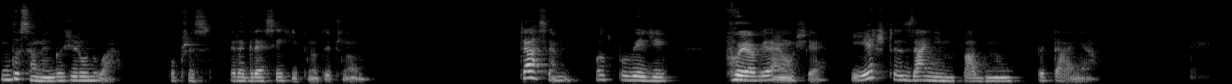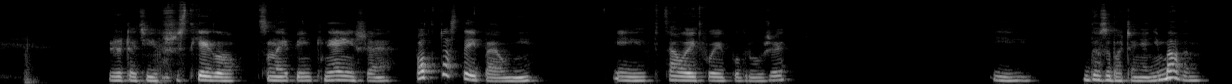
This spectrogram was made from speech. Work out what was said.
do samego źródła poprzez regresję hipnotyczną. Czasem odpowiedzi pojawiają się jeszcze zanim padną pytania. Życzę Ci wszystkiego, co najpiękniejsze podczas tej pełni i w całej Twojej podróży. I do zobaczenia niebawem.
